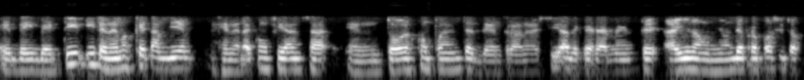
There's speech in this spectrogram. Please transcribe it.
eh, de invertir y tenemos que también generar confianza en todos los componentes dentro de la universidad de que realmente hay una unión de propósitos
